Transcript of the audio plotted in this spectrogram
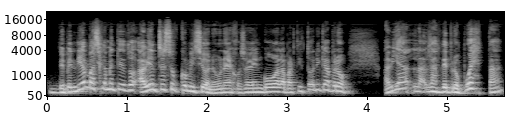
dependían básicamente de dos. Habían tres subcomisiones, una de José Bengoa, la parte histórica, pero había las de propuesta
